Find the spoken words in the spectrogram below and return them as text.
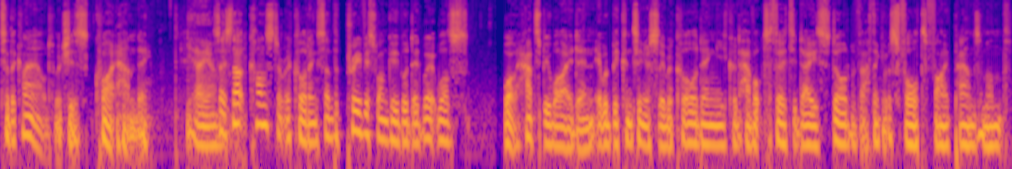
to the cloud, which is quite handy. Yeah, yeah. So it's not constant recording. So the previous one Google did, where it was, well, it had to be wired in. It would be continuously recording. You could have up to thirty days stored with. I think it was four to five pounds a month.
